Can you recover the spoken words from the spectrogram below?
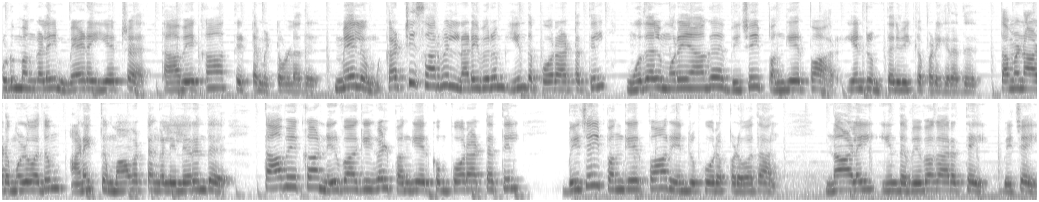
குடும்பங்களை மேடை ஏற்ற தாவேகா திட்டமிட்டுள்ளது. மேலும் கட்சி சார்பில் நடைபெறும் இந்த போராட்டத்தில் முதல் முறையாக விஜய் பங்கேற்பார் என்றும் தெரிவிக்கப்படுகிறது. தமிழ்நாடு முழுவதும் அனைத்து மாவட்டங்களிலிருந்து தாவேகா நிர்வாகிகள் பங்கேற்கும் போராட்டத்தில் விஜய் பங்கேற்பார் என்று கூறப்படுவதால் நாளை இந்த விவகாரத்தை விஜய்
